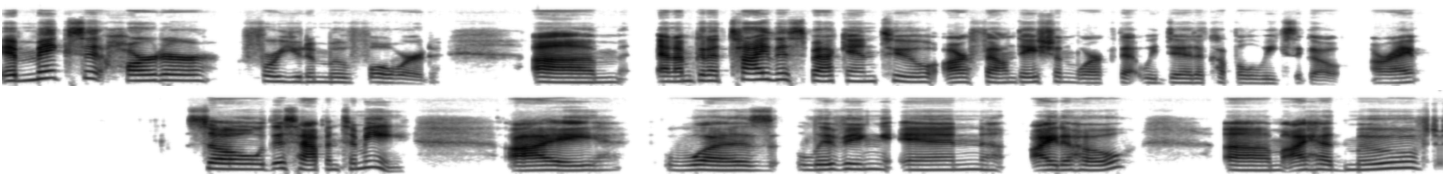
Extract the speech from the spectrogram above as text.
it makes it harder for you to move forward. Um, and I'm going to tie this back into our foundation work that we did a couple of weeks ago. All right. So this happened to me. I was living in Idaho um, I had moved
